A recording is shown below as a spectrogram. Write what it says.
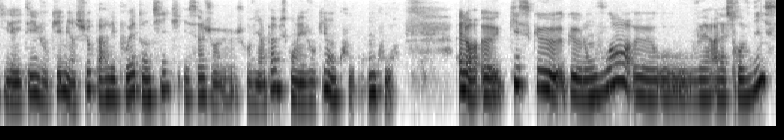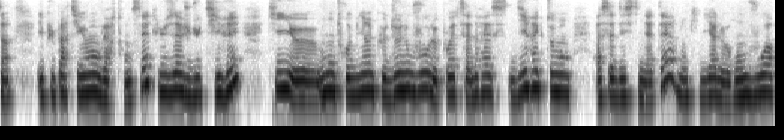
qu'il a été évoqué bien sûr par les poètes antiques et ça je je reviens pas puisqu'on l'a évoqué en cours. Alors, heu, qu'est-ce que l'on voit, heu, au vers à la strophe 10 et plus particulièrement au vers 37? L'usage du tiret qui, heu, montre bien que de nouveau le poète s'adresse directement à sa destinataire. Donc il y a le renvoi,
